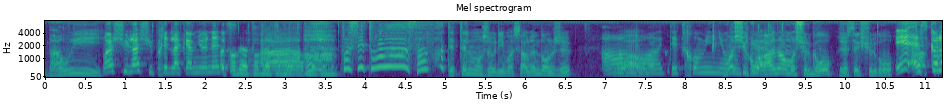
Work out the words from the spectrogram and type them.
Bah oui. Moi, je suis là, je suis près de la camionnette. Attendez, attendez, attendez, attendez, attendez. Bah, c'est toi, ça va. T'es tellement jolie, moi, Charles, même dans le jeu. Oh, t'es trop mignon. Moi, je suis quoi? Ah non, moi, je suis le gros. Je sais que je suis le gros. Et est-ce que là,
